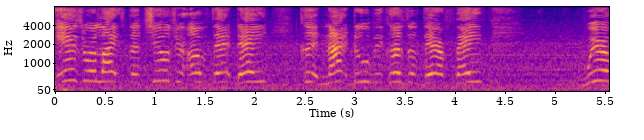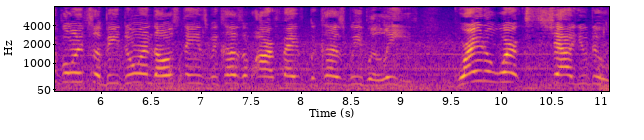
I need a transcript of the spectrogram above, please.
Israelites, the children of that day, could not do because of their faith. We're going to be doing those things because of our faith, because we believe. Greater works shall you do.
